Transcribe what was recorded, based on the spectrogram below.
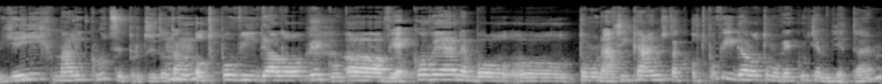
jejich malí kluci, protože to mm-hmm. tak mhm. odpovídalo Věku. Uh, věkově nebo uh, tomu naříkání, to tak odpovídalo tomu věku těm dětem.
